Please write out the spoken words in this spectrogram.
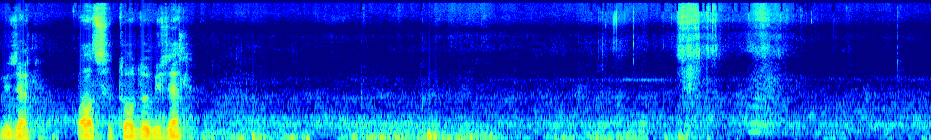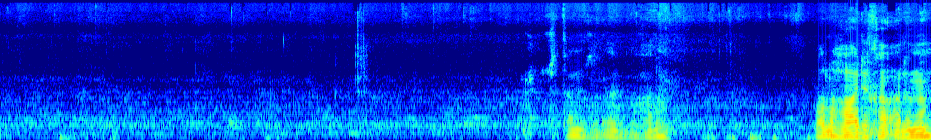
Güzel. Bal stoğu güzel. Şu çıtamıza da bir bakalım. Balı harika arının.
